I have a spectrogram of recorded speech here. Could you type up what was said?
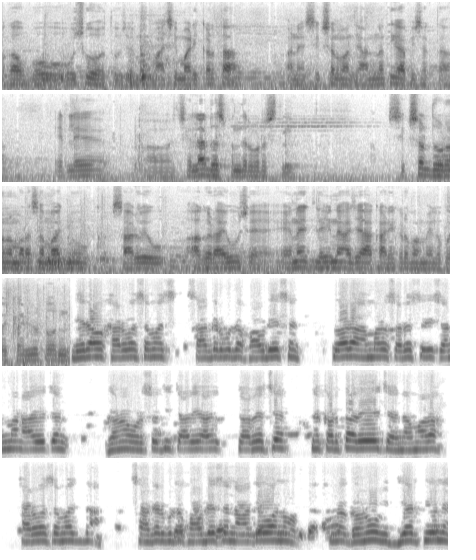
અગાઉ બહુ ઓછું હતું જેમ માછીમારી કરતા અને શિક્ષણમાં ધ્યાન નથી આપી શકતા, એટલે છેલ્લા દસ પંદર વર્ષથી શિક્ષણ ધોરણ અમારા સમાજનું સારું એવું આગળ આવ્યું છે. એને જ લઈને આજે આ કાર્યક્રમ અમે લોકોએ કર્યું તો નેરાવ ખારવા સમાજ સાગરપુરા ફાઉન્ડેશન દ્વારા અમારું સરસ્વતી સન્માન આયોજન ઘણા વર્ષોથી ચાલી ચાલે છે ને કરતા રહે છે અને અમારા ખારવા સમાજના સાગરપુરા ફાઉન્ડેશન આગેવાનો અને ઘણો વિદ્યાર્થીઓને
